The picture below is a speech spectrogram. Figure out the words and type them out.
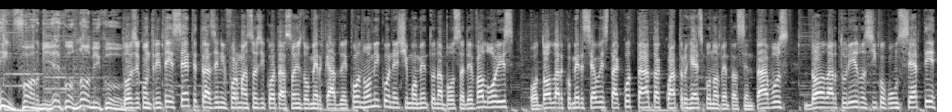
Informe Econômico. 12 com 37, trazendo informações e cotações do mercado econômico. Neste momento, na Bolsa de Valores, o dólar comercial está cotado a quatro reais com noventa centavos, dólar turismo cinco com sete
